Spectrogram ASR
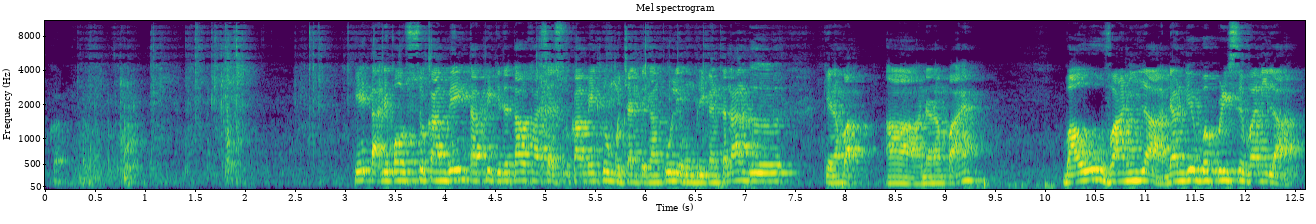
Buka. Okay, tak ada bau susu kambing tapi kita tahu khasiat susu kambing tu mencantikkan kulit, memberikan tenaga. Okay, nampak? Ah, anda nampak eh? Bau vanila. Dan dia berperisa vanila.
